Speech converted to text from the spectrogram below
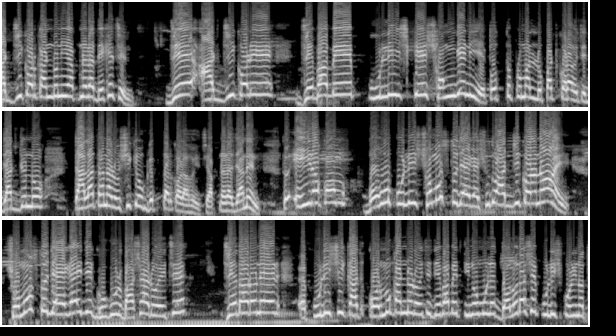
আরজিকর কাণ্ড নিয়ে আপনারা দেখেছেন। যে আরজি করে যেভাবে পুলিশকে সঙ্গে নিয়ে তথ্য প্রমাণ লোপাট করা হয়েছে, যার জন্য টালা থানার ওসিকেও গ্রেপ্তার করা হয়েছে, আপনারা জানেন। তো এই রকম বহু পুলিশ সমস্ত জায়গায়, শুধু আরজিকর নয়, সমস্ত জায়গায় যে ঘুঘুর বাসা রয়েছে যে ধরনের পুলিশি কাজ, কর্মকাণ্ড রয়েছে, যেভাবে তৃণমূলের দলদাসে পুলিশ পরিণত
